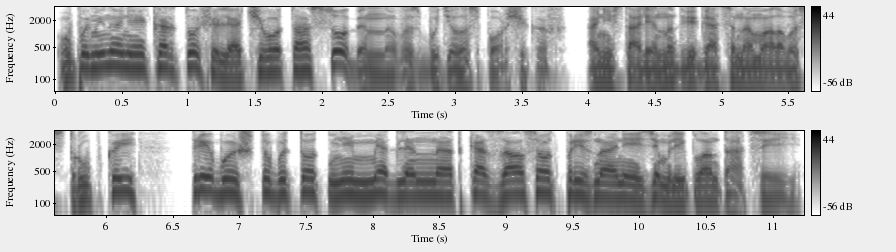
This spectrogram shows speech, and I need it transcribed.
Упоминание картофеля от чего-то особенно возбудило спорщиков. Они стали надвигаться на Малого с трубкой, требуя, чтобы тот немедленно отказался от признания земли плантацией.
